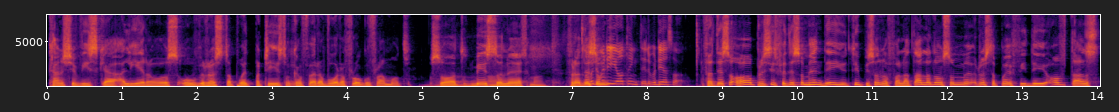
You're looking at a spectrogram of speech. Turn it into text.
kanske vi ska alliera oss och rösta på ett parti som kan föra våra frågor framåt. Så att åtminstone... för att Ja, det men det som, var det jag tänkte, det var det jag sa. för att det, så, ja, precis, för det som hände är ju typ i sådana fall att alla de som röstar på FI, det är ju oftast,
